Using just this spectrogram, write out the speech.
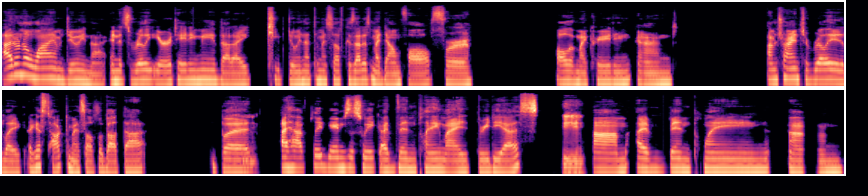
I don't know why I'm doing that, and it's really irritating me that I keep doing that to myself because that is my downfall for all of my creating and I'm trying to really like I guess talk to myself about that. But Mhm. I have played games this week. I've been playing my 3DS. Mhm. Um I've been playing um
